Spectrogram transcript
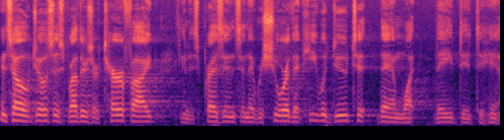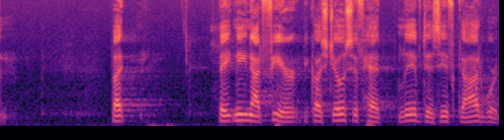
And so Joseph's brothers are terrified in his presence, and they were sure that he would do to them what they did to him. But they need not fear because Joseph had lived as if God were,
